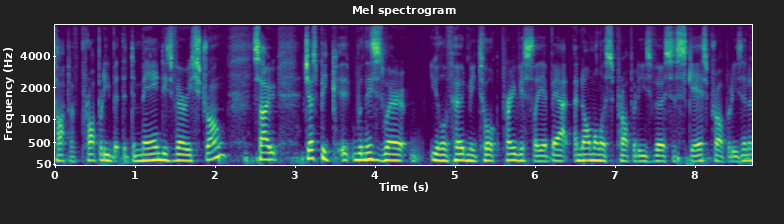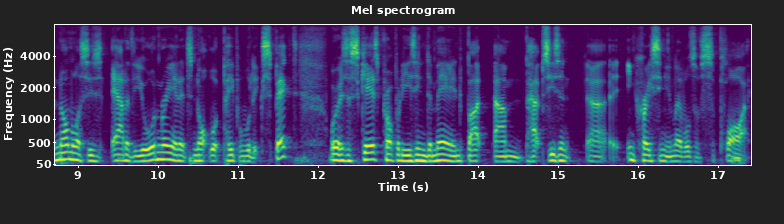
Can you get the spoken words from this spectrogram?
type of property, but the demand is very strong. So just because well, this is where you'll have heard me talk previously about anomalous properties versus scarce properties. And anomalous is out of the ordinary and it's not what people would expect, whereas a scarce property is in demand but um, perhaps isn't uh, increasing in levels of supply.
